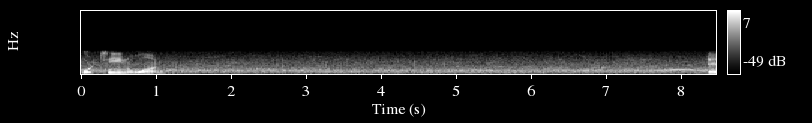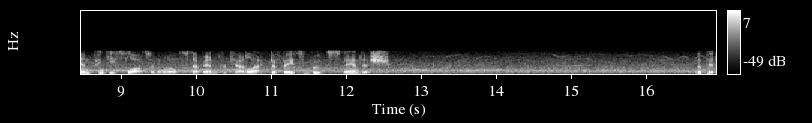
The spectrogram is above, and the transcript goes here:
14 1. And Pinky Slauson will step in for Cadillac to face Boots Standish. The pitch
